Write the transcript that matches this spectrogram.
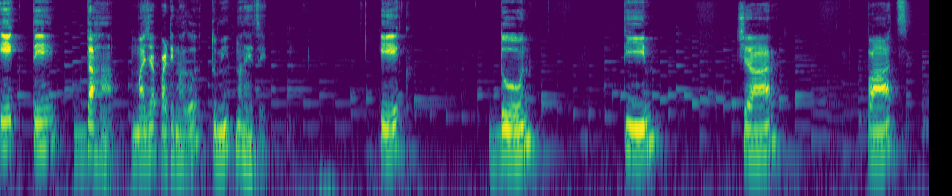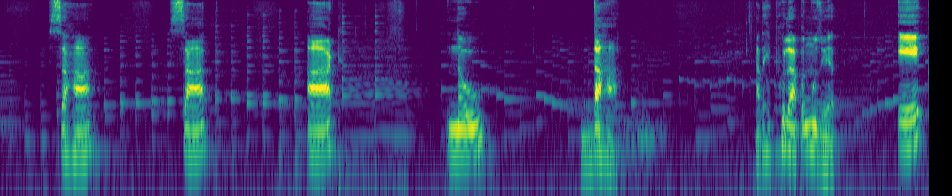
एक ते दहा माझ्या पाठीमागं तुम्ही म्हणायचे. एक दोन तीन चार पाच सहा सात आठ नऊ दहा. आता हे फुलं आपण मोजूयात. एक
